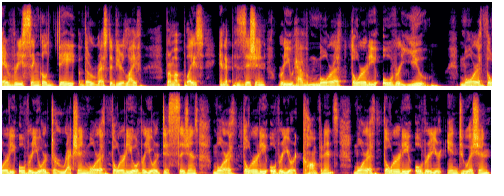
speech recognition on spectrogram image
every single day of the rest of your life from a place in a position where you have more authority over you, more authority over your direction, more authority over your decisions, more authority over your confidence, more authority over your intuition,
